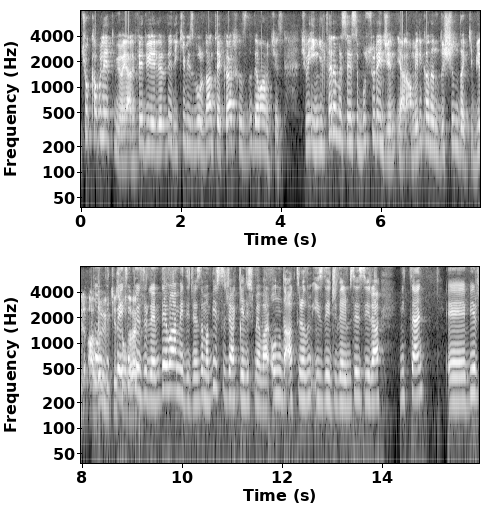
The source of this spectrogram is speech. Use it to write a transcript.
çok kabul etmiyor. Yani Fed üyeleri dedi ki biz buradan tekrar hızlı devam edeceğiz. Şimdi İngiltere meselesi bu sürecin yani Amerika'nın dışındaki bir ada Korkut ülkesi Bey, olarak... çok özür dilerim. Devam edeceğiz ama bir sıcak gelişme var. Onu da aktaralım izleyicilerimize. Zira MIT'ten e, bir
